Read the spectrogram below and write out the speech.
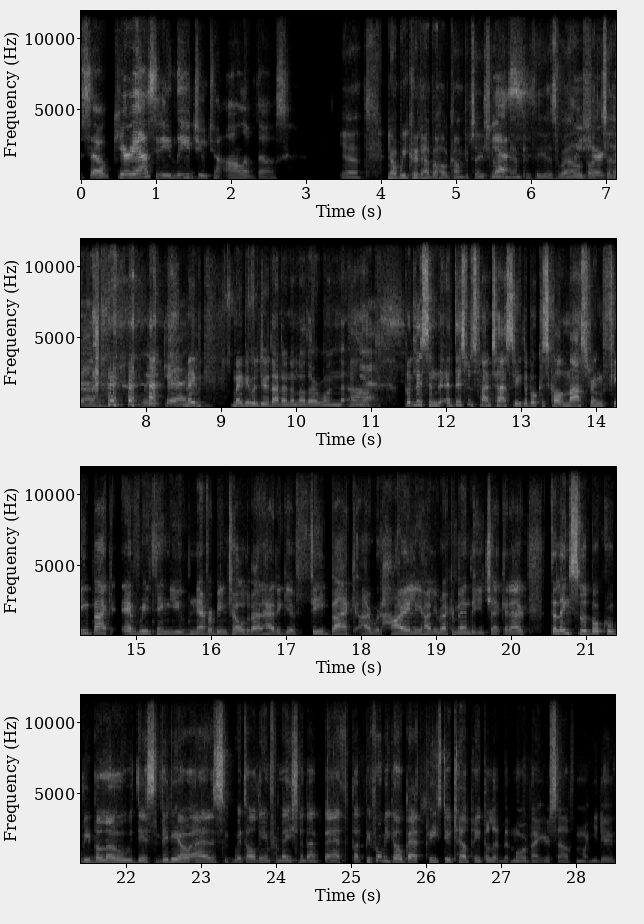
so curiosity leads you to all of those. Yeah, no, we could have a whole conversation on empathy as well, we sure but uh, We could. maybe maybe we'll do that in another one. Uh, Yes. But listen, this was fantastic. The book is called Mastering Feedback, Everything You've Never Been Told About How to Give Feedback. I would highly, highly recommend that you check it out. The links to the book will be below this video as with all the information about Beth. But before we go, Beth, please do tell people a little bit more about yourself and what you do.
